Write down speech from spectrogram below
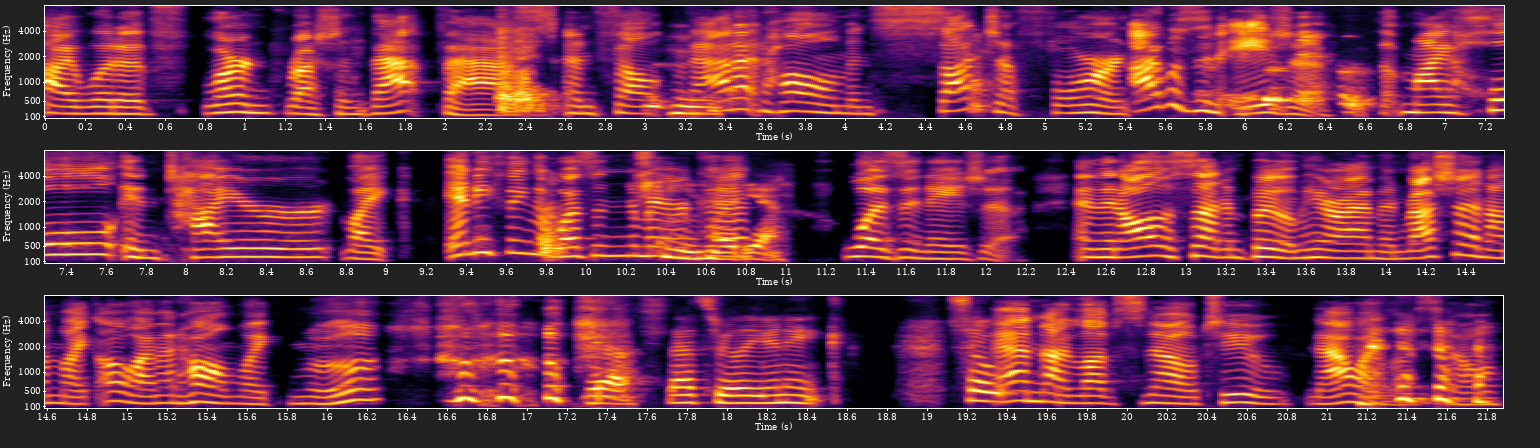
I would have learned Russian that fast and felt Mhm. that at home in such a foreign. I was in Asia. My whole entire like anything that wasn't in America yeah. was in Asia. And then all of a sudden, boom, here I am in Russia and I'm like, oh, I'm at home. Like? Yeah. That's really unique. So and I love snow too. Now I love snow.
